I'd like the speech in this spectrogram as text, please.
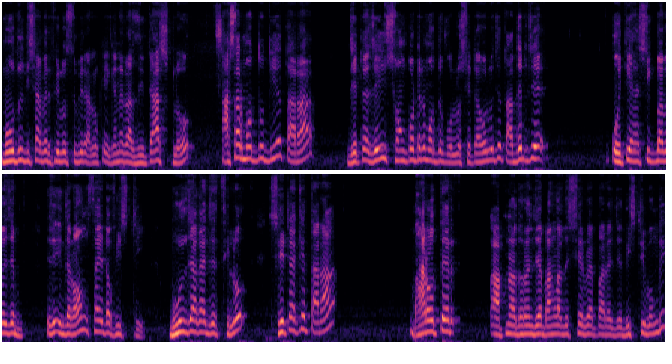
মৌদুদি সাহেবের ফিলোসফির আলোকে এখানে রাজনীতি আসলো, আসার মধ্য দিয়ে তারা যেটা যেই সংকটের মধ্যে পড়ল, সেটা হলো যে তাদের যে ঐতিহাসিকভাবে যে in the wrong side of history ভুল জায়গায় যে ছিল, সেটাকে তারা ভারতের আপনার ধরেন যে বাংলাদেশের ব্যাপারে যে দৃষ্টিভঙ্গি,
